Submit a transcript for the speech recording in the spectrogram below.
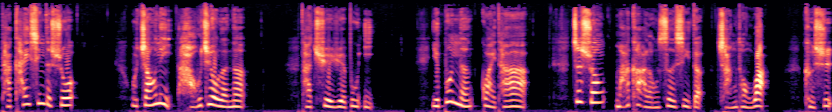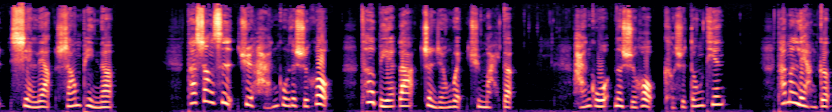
他开心地说。我找你好久了呢，他雀跃不已，也不能怪他啊。这双马卡龙色系的长筒袜可是限量商品呢。他上次去韩国的时候，特别拉郑仁伟去买的。韩国那时候可是冬天，他们两个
